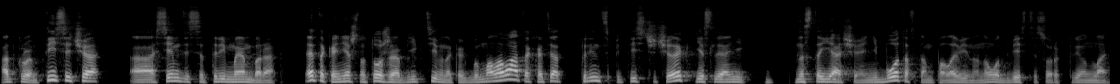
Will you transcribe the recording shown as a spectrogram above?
Откроем. 1073 мембера. Это, конечно, тоже объективно как бы маловато, хотя, в принципе, 1000 человек, если они настоящие, а не ботов там половина, но вот 243 онлайн.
